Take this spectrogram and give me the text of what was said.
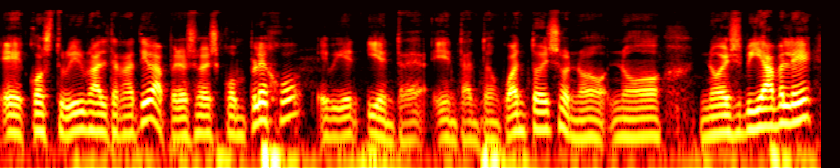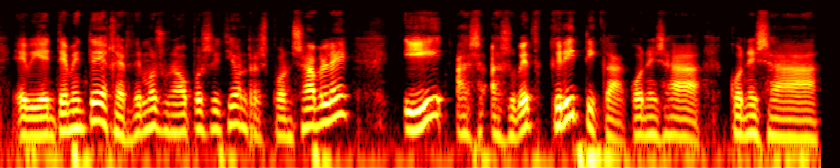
eh, construir una alternativa, pero eso es complejo y en, tanto en cuanto eso no, no, no es viable, evidentemente ejercemos una oposición responsable y a, a su vez crítica con esa, con esa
